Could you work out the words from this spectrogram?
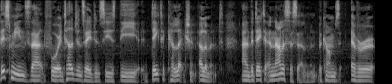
This means that for intelligence agencies, the data collection element and the data analysis element becomes ever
